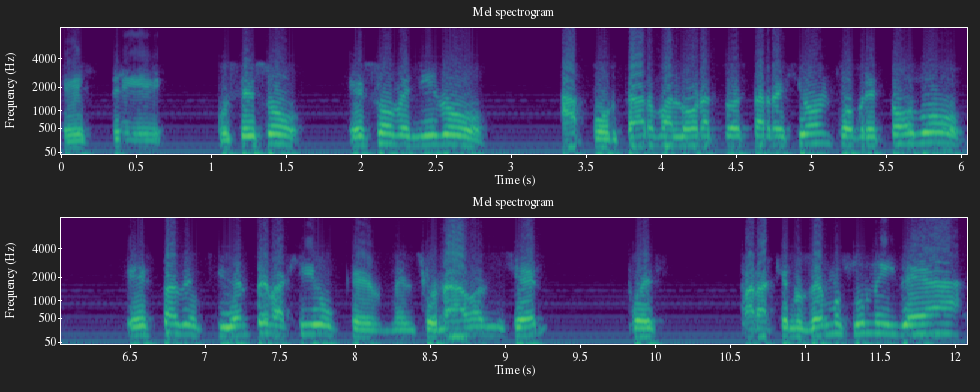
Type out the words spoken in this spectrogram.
este pues eso eso ha venido a aportar valor a toda esta región, sobre todo esta de Occidente Bajío que mencionaba Michelle, pues para que nos demos una idea,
